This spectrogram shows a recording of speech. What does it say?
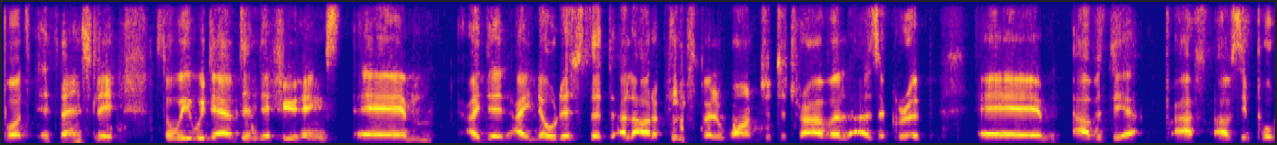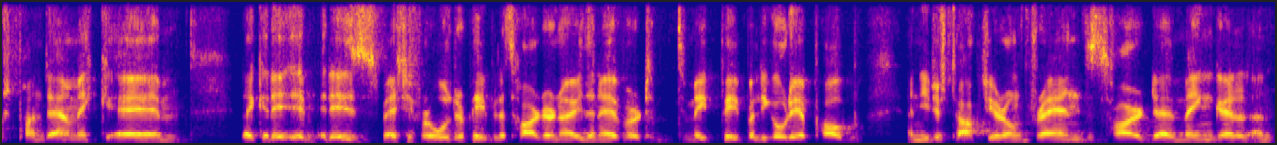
but essentially, so we, we delved into a few things. Um, I did. I noticed that a lot of people wanted to travel as a group. Um, obviously, uh, obviously post pandemic, um, like it, i- it is especially for older people. It's harder now than ever to, to meet people. You go to a pub and you just talk to your own friends. It's hard to mingle and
